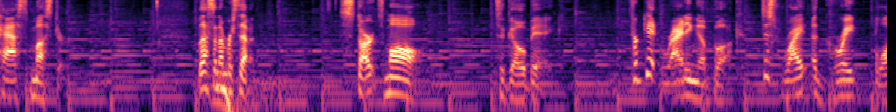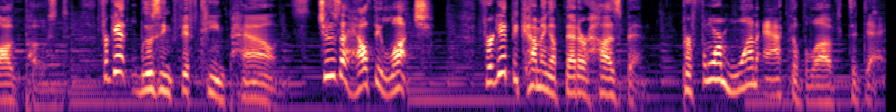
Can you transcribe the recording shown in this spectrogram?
pass muster. Lesson number seven start small to go big. Forget writing a book, just write a great blog post. Forget losing 15 pounds, choose a healthy lunch. Forget becoming a better husband, perform one act of love today.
